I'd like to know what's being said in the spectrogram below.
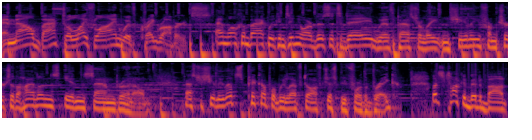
And now back to Lifeline with Craig Roberts. And welcome back. We continue our visit today with Pastor Leighton Sheely from Church of the Highlands in San Bruno. Pastor Sheely, let's pick up where we left off just before the break. Let's talk a bit about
